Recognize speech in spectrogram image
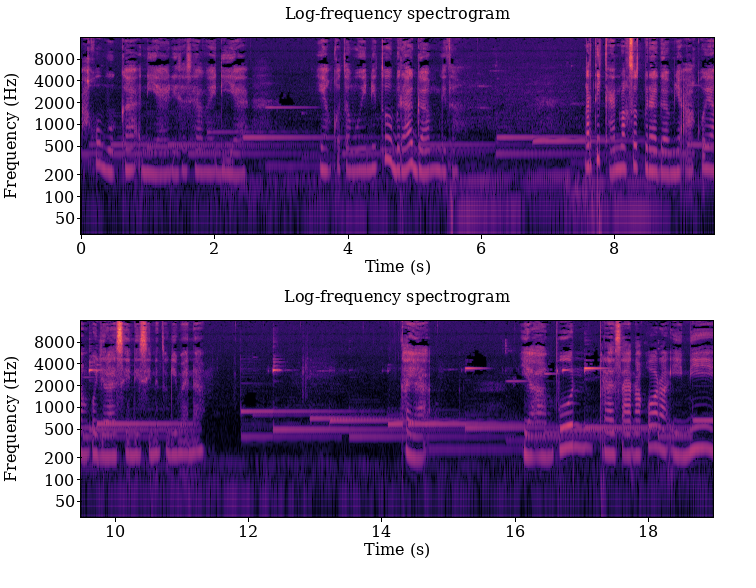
aku buka nih ya di sosial media. Yang kutemuin itu beragam gitu. Ngerti kan maksud beragamnya aku yang aku jelasin di sini tuh gimana kayak ya ampun perasaan aku orang ini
